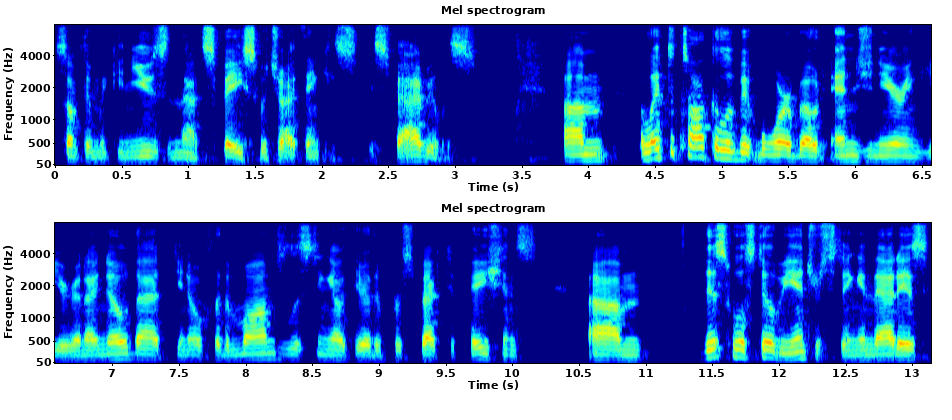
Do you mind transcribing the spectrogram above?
something we can use in that space, which I think is, is fabulous. Um, I'd like to talk a little bit more about engineering here. And I know that, you know, for the moms listening out there, the prospective patients, um, this will still be interesting. And that is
